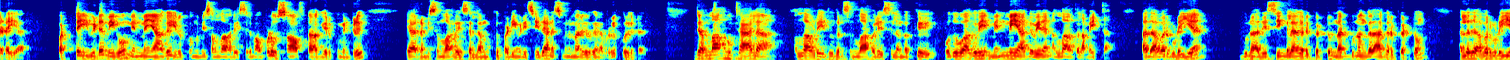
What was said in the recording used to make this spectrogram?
கிடையாது. பட்டை விட மிகவும் மென்மையாக இருக்கும் நபி சொல்லா அலி செல்லம் அவ்வளவு சாஃப்டாக இருக்கும் என்று யார் நபி சொல்லா அலி செல்லமுக்கு படிவடை செய்து அனசுமன் அவர்கள் கூறுகின்றார். இது அல்லாஹு தாலா அல்லாஹுடைய தூதர் சொல்லாஹ் அலி செல்லமுக்கு பொதுவாகவே மென்மையாகவே தான் அல்லாஹால் அமைத்தார். அது அவர்களுடைய குண அதிசயங்களாக இருக்கட்டும் நற்குணங்களாக இருக்கட்டும் அல்லது அவர்களுடைய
